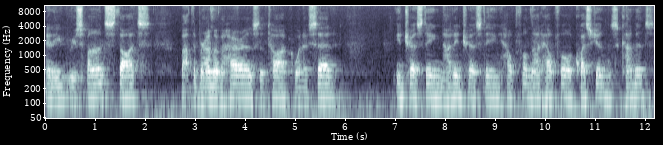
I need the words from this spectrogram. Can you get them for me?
any response, thoughts about the Brahma Viharas, the talk, what I've said. Interesting, not interesting, helpful, not helpful, questions, comments.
